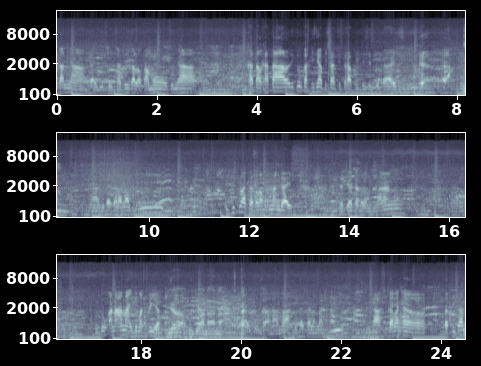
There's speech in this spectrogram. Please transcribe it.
ikannya kayak gitu. Jadi kalau kamu punya gatal-gatal itu kakinya bisa diterapi di situ guys. Nah kita jalan lagi. Di situ ada kolam renang guys jadi ada kolam renang. Untuk anak-anak itu mas Pri ya? Iya, untuk anak-anak. Ya, untuk anak-anak kita jalan lagi. Nah sekarang eh, tadi kan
